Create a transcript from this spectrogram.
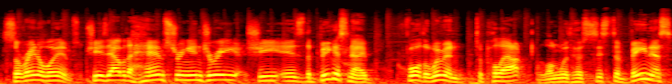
Serena Williams. She is out with a hamstring injury. She is the biggest name for the women to pull out, along with her sister Venus,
